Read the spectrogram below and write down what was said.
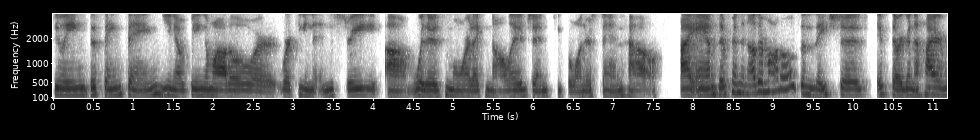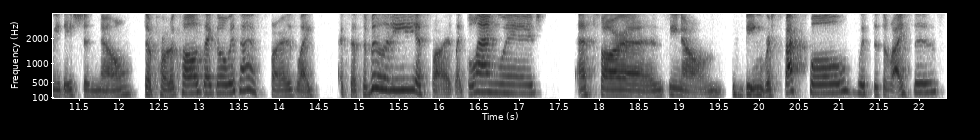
doing the same thing, you know, being a model or working in the industry um, where there's more like knowledge and people understand how I am different than other models and they should, if they're going to hire me, they should know the protocols that go with that as far as like accessibility, as far as like language, as far as, you know, being respectful with the devices.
